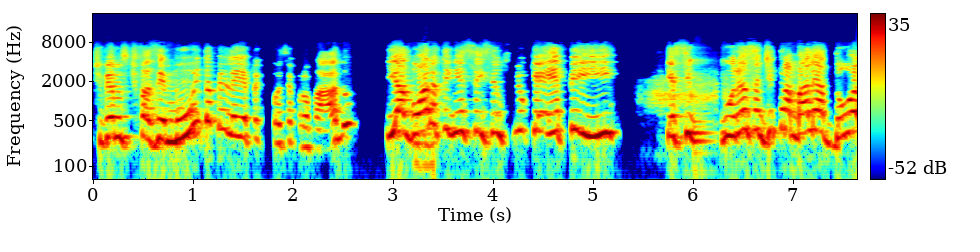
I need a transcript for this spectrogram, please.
Tivemos que fazer muita peleia para que fosse aprovado, e agora tem esses 600 mil que é EPI, que é segurança de trabalhador.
